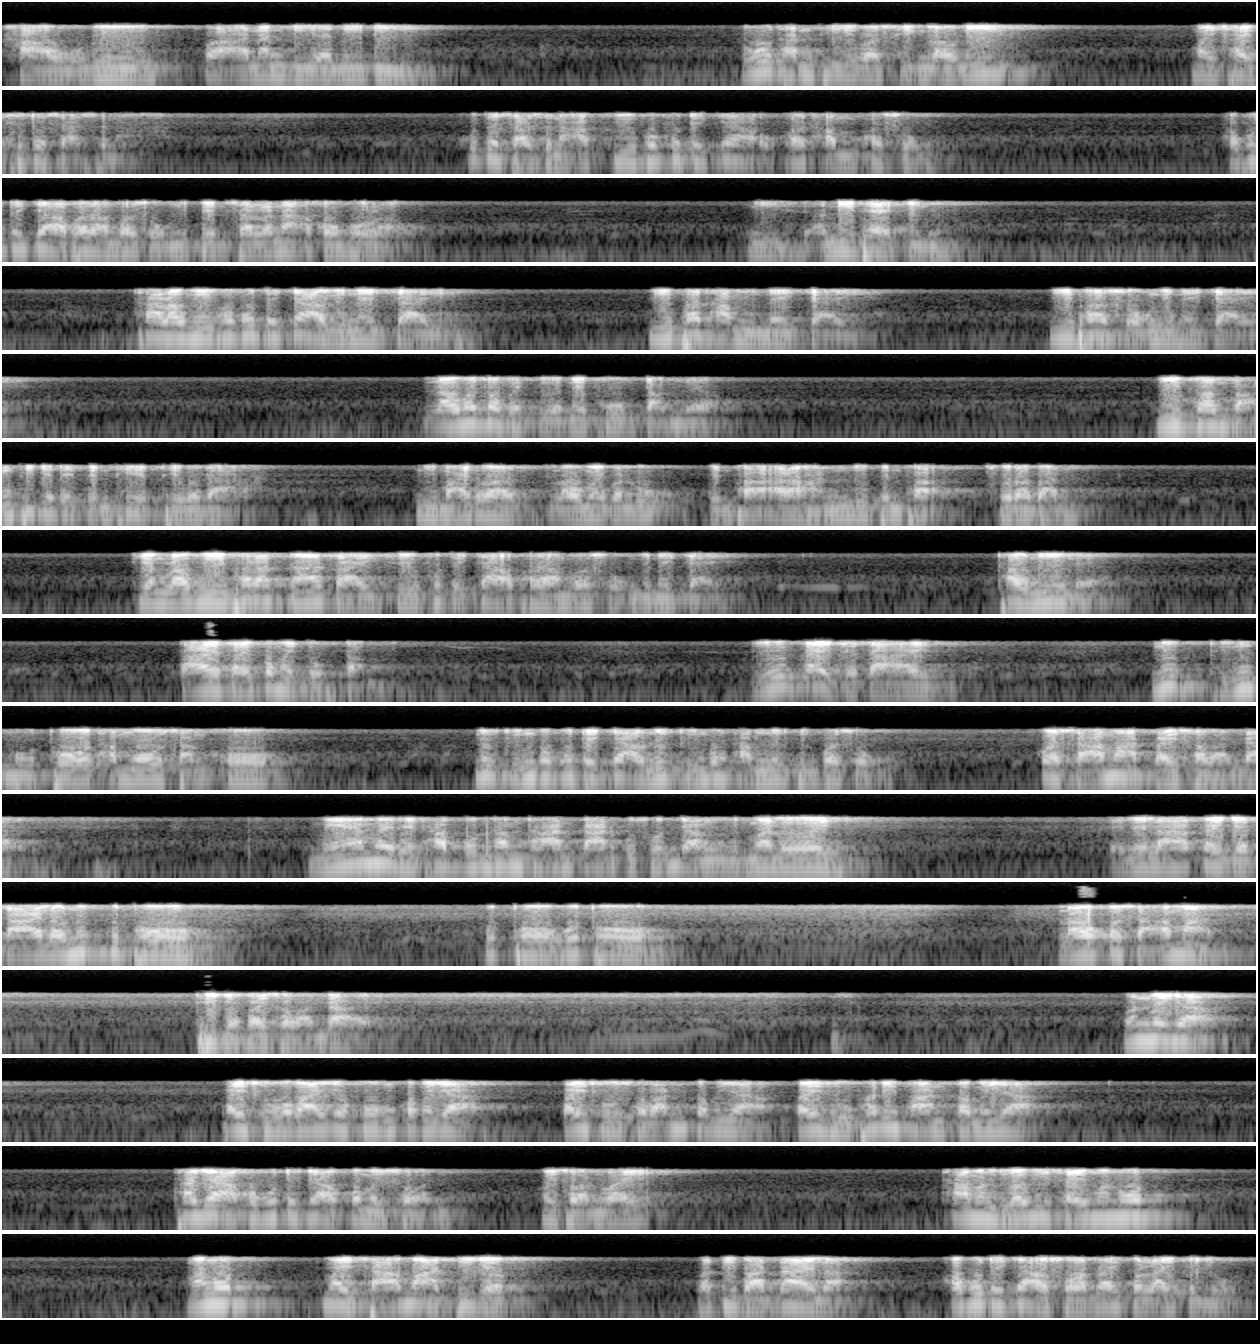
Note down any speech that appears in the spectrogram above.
ข่าวหรือว่าอันนั้นดีอันนี้ดี รู้ทันทีว่าสิ่งเหล่านี้ไม่ใช่พุทธศาสนา พุทธศาสนาคือพระพุทธเจ้าพระธรรมพระสงฆ์พระพุทธเจ้าพระธรรมพระสงฆ์นี่เป็นสารณะของพวกเรา นี่ อันนี้แท้จริง ถ้าเรามีพระพุทธเจ้าอยู่ในใจ มีพระธรรมอยู่ในใจ มีพระสงฆ์อยู่ในใจ เราไม่ต้องไปเกิดในภูมิต่ำแล้ว มีความหวังที่จะได้เป็นเทพเทวดา นี่หมายถึงว่าเราไม่บรรลุเป็นพระอรหันต์หรือเป็นพระสุรบัน เพียงเรามีพระรัตนตรัยคือพุทธเจ้าพระธรรมพระสงฆ์อยู่ในใจ เท่านี้แหละ ตายไปก็ไม่ตกต่ำหรือใกล้จะตาย นึกถึงพุทโธธรรมโมสังโฆนึกถึงพระพุทธเจ้า นึกถึงพระธรรมนึกถึงพระสงฆ์ก็สามารถไปสวรรค์ได้ แม้ไม่ได้ทำบุญทำทานการกุศลอย่างอื่นมาเลย แต่เวลาใกล้จะตายเรานึกพุทโธ พุทโธพุทโธ เราก็สามารถที่จะไปสวรรค์ได้มันไม่ยาก ไปสู่วายภูมิก็ไม่ยาก ไปสู่สวรรค์ก็ไม่ยาก ไปสู่พระนิพพานก็ไม่ยาก ถ้ายากพระพุทธเจ้าก็ไม่สอน ไม่สอนไว้ ถ้ามันเหลือวิสัยมนุษย์ มนุษย์ไม่สามารถที่จะ ปฏิบัติได้ละ่ะพระพุทธเจ้าสอนไว้ก็ไร้ประโยชน์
